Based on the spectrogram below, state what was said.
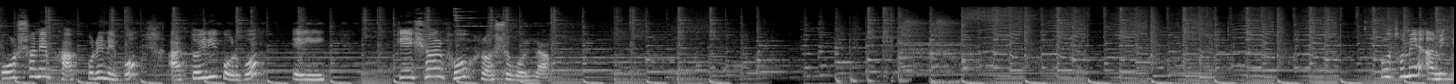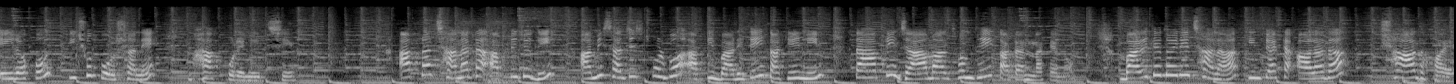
পোর্শনে ভাগ করে নেব আর তৈরি করব এই কেশর ভোগ রসগোল্লা। প্রথমে আমি এই রকম কিছু পোর্শনে ভাগ করে নিচ্ছি। আপনার ছানাটা আপনি যদি, আমি সাজেস্ট করব আপনি বাড়িতেই কাটিয়ে নিন তা আপনি যা মাধ্যম দিয়েই কাটান না কেন? বাড়িতে তৈরি ছানা কিন্তু একটা আলাদা স্বাদ হয়।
